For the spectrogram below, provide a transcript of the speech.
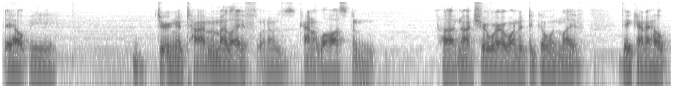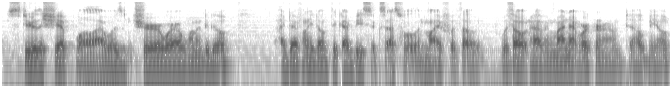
They helped me during a time in my life when I was kind of lost and uh, not sure where I wanted to go in life. They kind of helped steer the ship while I wasn't sure where I wanted to go. I definitely don't think I'd be successful in life without without having my network around to help me out.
